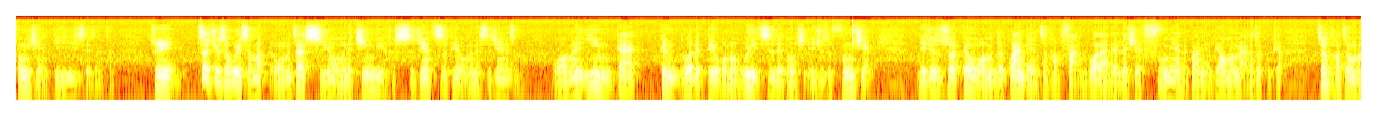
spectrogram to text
风险第一是在这，所以这就是为什么我们在使用我们的精力和时间支配我们的时间的时候，我们应该更多的对我们未知的东西，也就是风险，也就是说跟我们的观点正好反过来的那些负面的观点，比方我们买了这股票，正好这我们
